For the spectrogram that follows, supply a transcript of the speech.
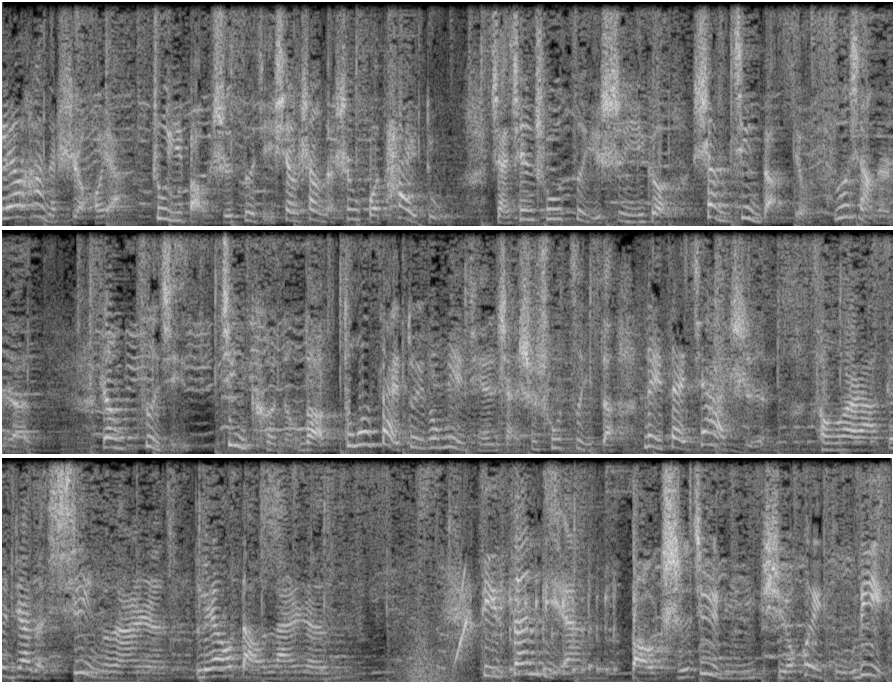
撩汉的时候呀，注意保持自己向上的生活态度，展现出自己是一个上进的、有思想的人，让自己尽可能的多在对方面前展示出自己的内在价值，从而啊更加的吸引男人，撩倒男人。第三点，保持距离，学会独立，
